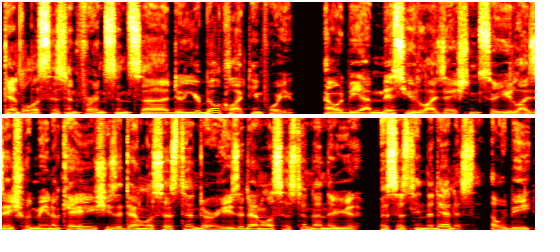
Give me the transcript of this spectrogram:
dental assistant, for instance, uh, doing your bill collecting for you. That would be a misutilization. So utilization would mean, okay, she's a dental assistant or he's a dental assistant and they're assisting the dentist. That would be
